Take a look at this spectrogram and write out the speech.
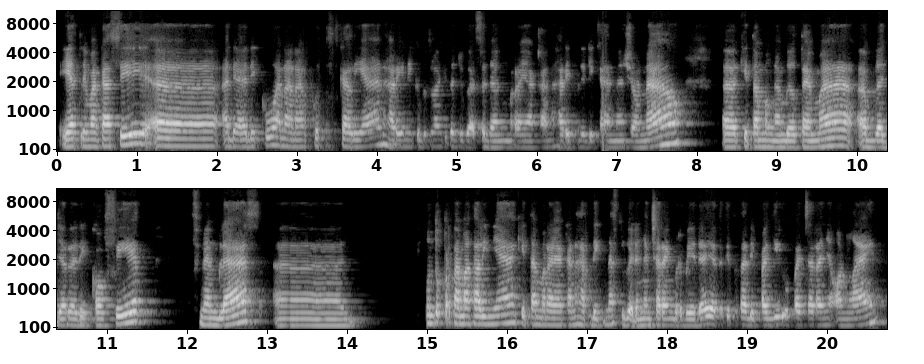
Ya, terima kasih uh, adik-adikku, anak-anakku sekalian. Hari ini kebetulan kita juga sedang merayakan Hari Pendidikan Nasional. Uh, kita mengambil tema uh, belajar dari COVID 19 uh, untuk pertama kalinya kita merayakan Hardiknas juga dengan cara yang berbeda yaitu kita tadi pagi upacaranya online.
